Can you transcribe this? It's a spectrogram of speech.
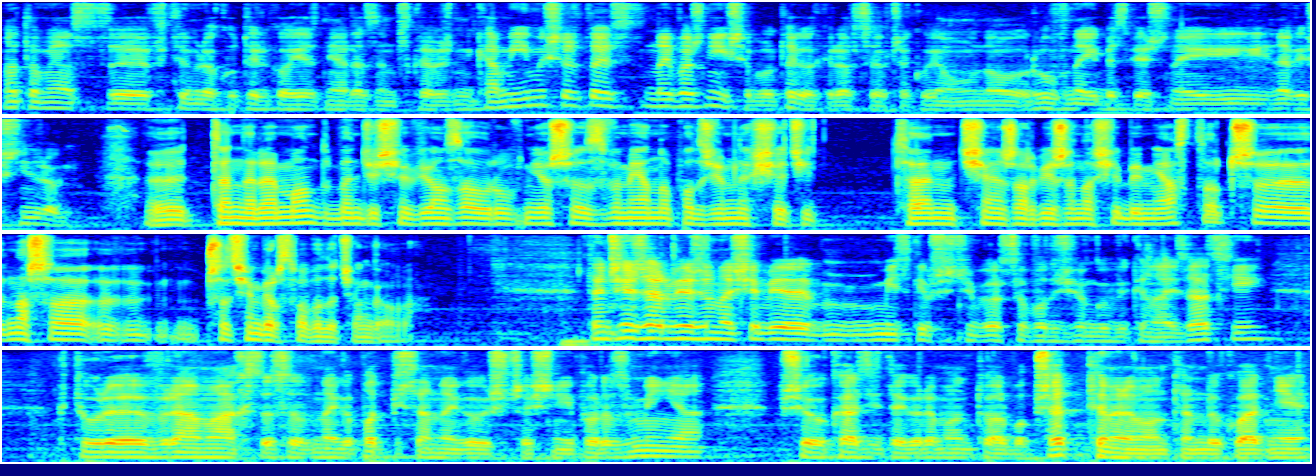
Natomiast y, w tym roku tylko jezdnia razem z krawężnikami i myślę, że to jest najważniejsze, bo tego kierowcy oczekują no, równej, bezpiecznej nawierzchni drogi. Y, Ten remont będzie się wiązał również z wymianą podziemnych sieci. Ten ciężar bierze na siebie miasto, czy nasze y, przedsiębiorstwo wodociągowe? Ten ciężar bierze na siebie Miejskie Przedsiębiorstwo Wodociągów i Kanalizacji, które w ramach stosownego, podpisanego już wcześniej porozumienia przy okazji tego remontu, albo przed tym remontem dokładnie,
